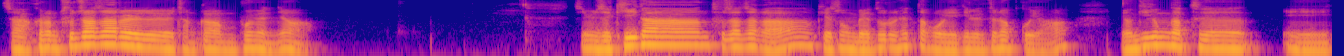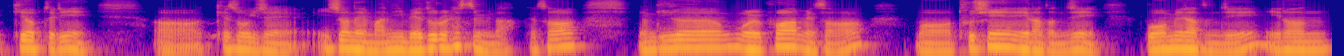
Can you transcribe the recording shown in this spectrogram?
자, 그럼 투자자를 잠깐 보면요. 지금 이제 기관 투자자가 계속 매도를 했다고 얘기를 들었고요. 연기금 같은 이 기업들이 어, 계속 이제 이전에 많이 매도를 했습니다. 그래서 연기금을 포함해서 뭐 투신이라든지 보험이라든지 이런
